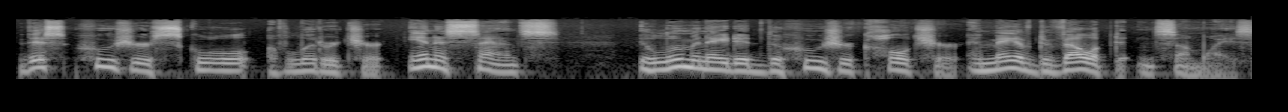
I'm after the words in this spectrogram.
this Hoosier School of Literature, in a sense, illuminated the Hoosier culture and may have developed it in some ways.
